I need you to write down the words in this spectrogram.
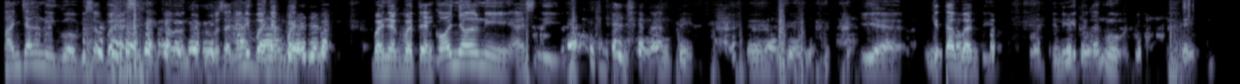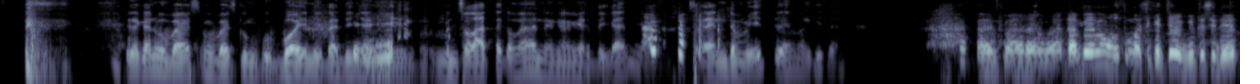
panjang nih gue bisa bahas ya. kalau untuk urusan ini banyak banget. Banyak banget yang konyol nih asli aja nanti. Ini nanti aja. iya kita bantu ini Gitu kita kan mau kita kan mau bahas mau bahas kungfu boy nih tadinya Iya. nih mencelatnya ke mana nggak ngerti kan random itu emang kita Eh, parah banget. Tapi emang waktu masih kecil gitu sih, Det.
